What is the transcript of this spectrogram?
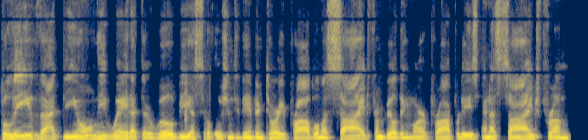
believe that the only way that there will be a solution to the inventory problem, aside from building more properties and aside from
